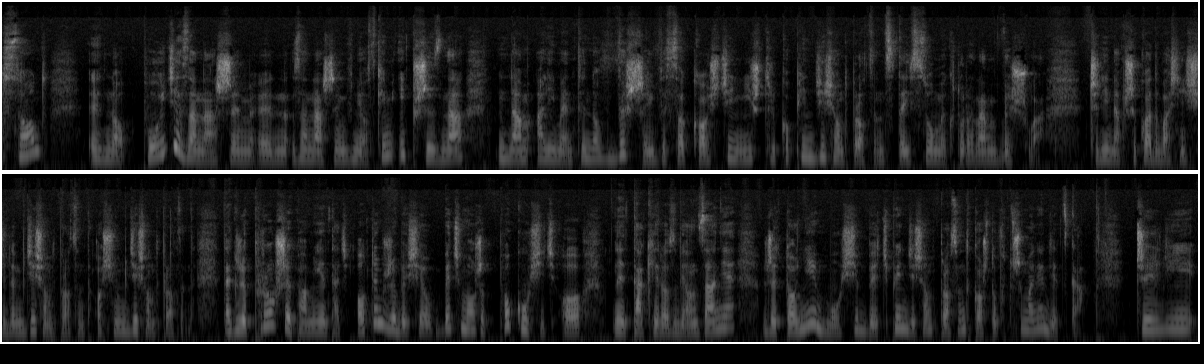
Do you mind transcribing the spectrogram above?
sąd y, no, pójdzie za naszym, y, za naszym wnioskiem i przyzna nam alimenty no, w wyższej wysokości niż tylko 50% z tej sumy, która nam wyszła, czyli na przykład właśnie 70%, 80%. Także proszę pamiętać o tym, żeby się być może pokusić o y, takie rozwiązanie, że to nie musi być 50% kosztów utrzymania dziecka, czyli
